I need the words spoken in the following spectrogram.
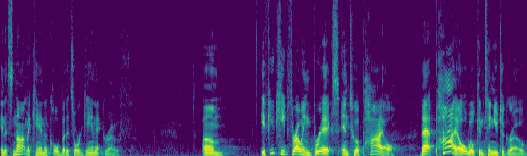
and it's not mechanical, but it's organic growth. Um, if you keep throwing bricks into a pile, that pile will continue to grow,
